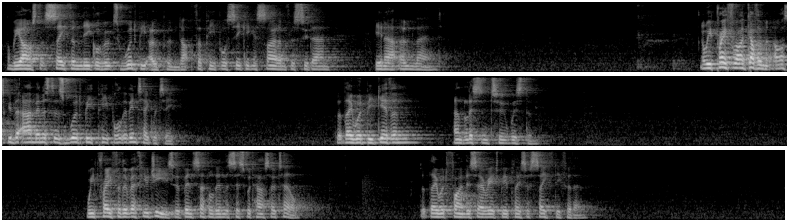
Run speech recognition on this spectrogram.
And we ask that safe and legal routes would be opened up for people seeking asylum for Sudan in our own land. And we pray for our government, asking that our ministers would be people of integrity, that they would be given and listened to wisdom. We pray for the refugees who have been settled in the Cisswood House Hotel, that they would find this area to be a place of safety for them.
